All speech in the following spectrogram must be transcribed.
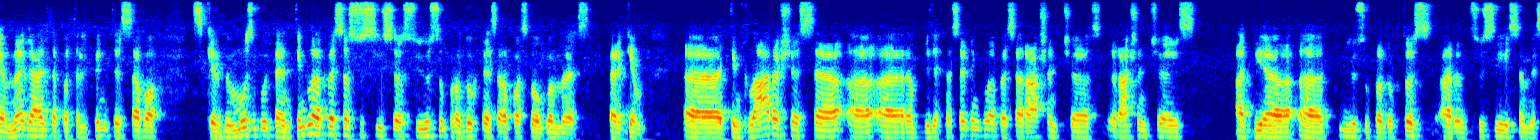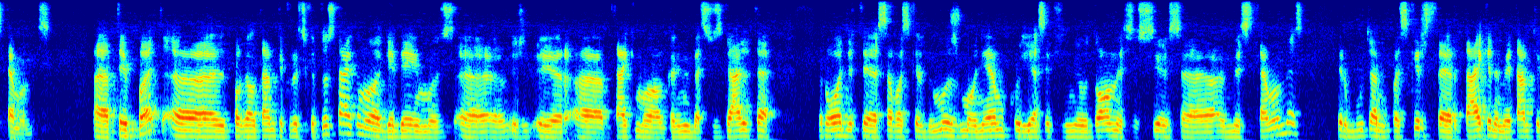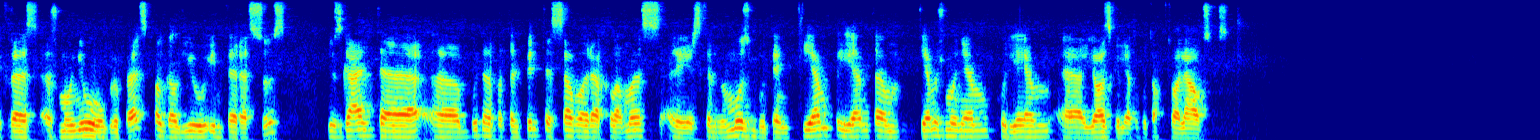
jame galite patalpinti savo skelbimus būtent tinklapiuose susijusios su jūsų produktais ar paslaugomis. Tarkim, tinklarašiuose ar didesniuose tinklapiuose rašančiais apie jūsų produktus ar susijusiamis temomis. Taip pat pagal tam tikrus kitus taikymo gebėjimus ir taikymo galimybės jūs galite rodyti savo skelbimus žmonėm, kurie, sakykime, jau domisi susijusiamis temomis ir būtent paskirstę ir taikydami tam tikras žmonių grupės pagal jų interesus, jūs galite būtent patalpinti savo reklamas ir skelbimus būtent tiem klientam, tiem žmonėm, kuriem jos galėtų būti aktualiausios.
